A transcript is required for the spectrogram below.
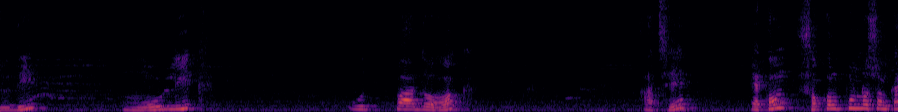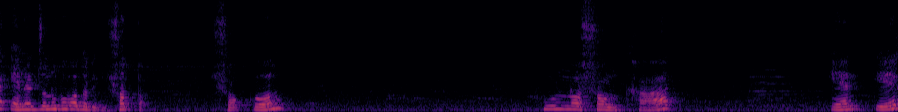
যদি মৌলিক উৎপাদক আছে। এখন সকল পূর্ণ সংখ্যা n এর জন্য উপপাদ্যটি কি? সত্য। সকল পূর্ণ সংখ্যা n এর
